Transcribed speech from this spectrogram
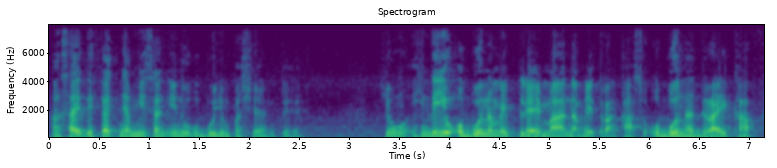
Ang side effect niya, minsan inuubo yung pasyente. Yung, hindi yung ubo na may plema, na may trangkaso, ubo na dry cough.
